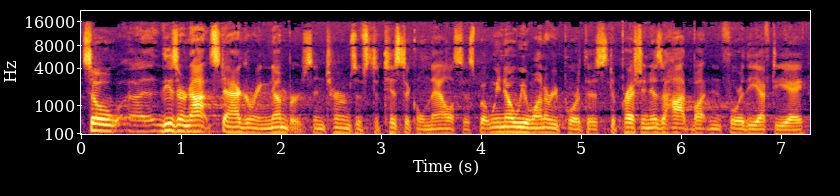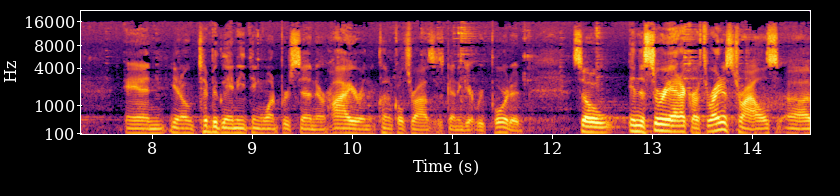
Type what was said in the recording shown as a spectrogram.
So these are not staggering numbers in terms of statistical analysis, but we know we want to report this. Depression is a hot button for the FDA and you know typically anything 1% or higher in the clinical trials is going to get reported. So in the psoriatic arthritis trials, uh,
